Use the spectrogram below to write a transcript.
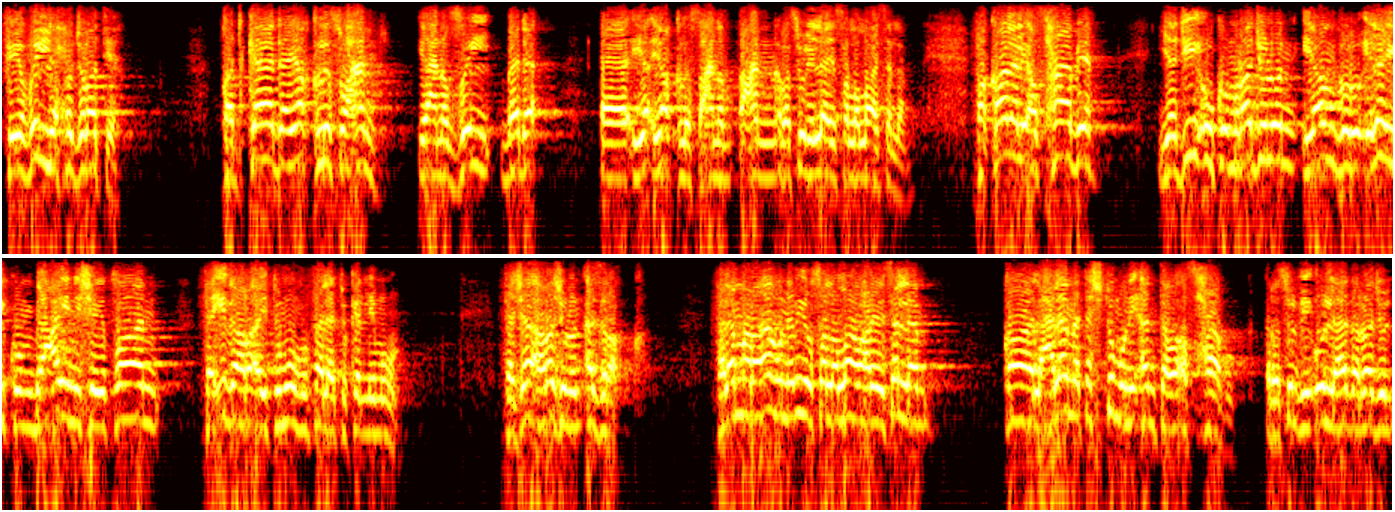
في ظل حجرته. قد كاد يقلص عنه. يعني الظل بدأ آه، يقلص عن عن رسول الله صلى الله عليه وسلم. فقال لأصحابه يجيئكم رجل ينظر إليكم بعين شيطان فإذا رأيتموه فلا تكلموه. فجاء رجل أزرق. فلما رآه النبي صلى الله عليه وسلم قال علام تشتمني أنت وأصحابك. الرسول بيقول لهذا الرجل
